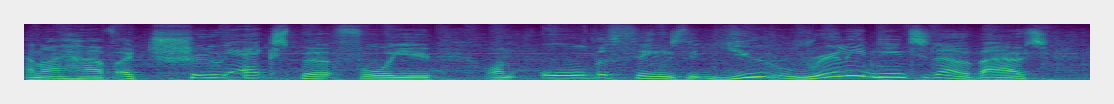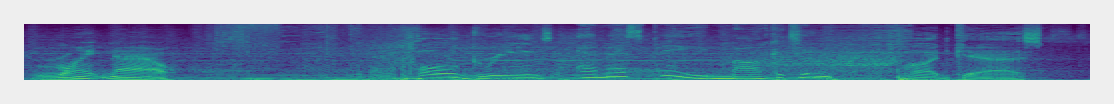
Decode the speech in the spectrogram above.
and I have a true expert for you on all the things that you really need to know about right now. Paul Green's MSP Marketing Podcast.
